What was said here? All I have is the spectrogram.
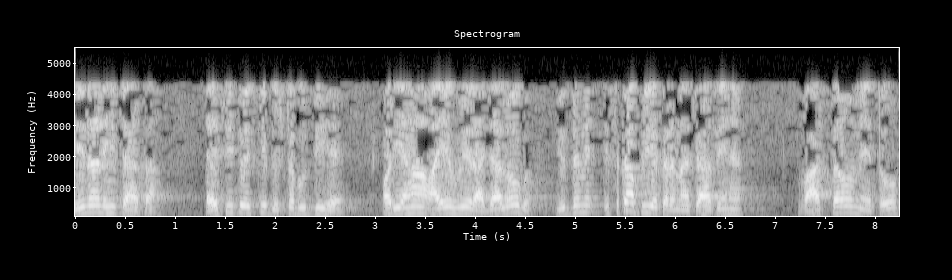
लेना नहीं चाहता। ऐसी तो इसकी दुष्ट बुद्धि है। और यहाँ आए हुए राजा लोग युद्ध में इसका प्रिय करना चाहते हैं। वास्तव में तो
